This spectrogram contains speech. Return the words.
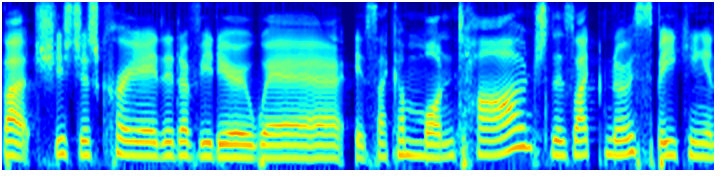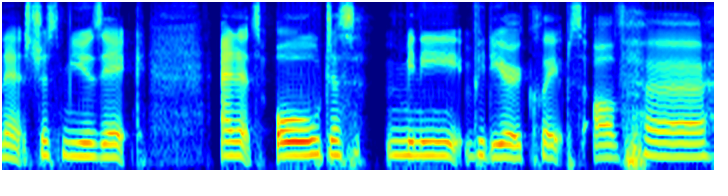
but she's just created a video where it's like a montage. There's like no speaking in it, it's just music, and it's all just mini video clips of her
